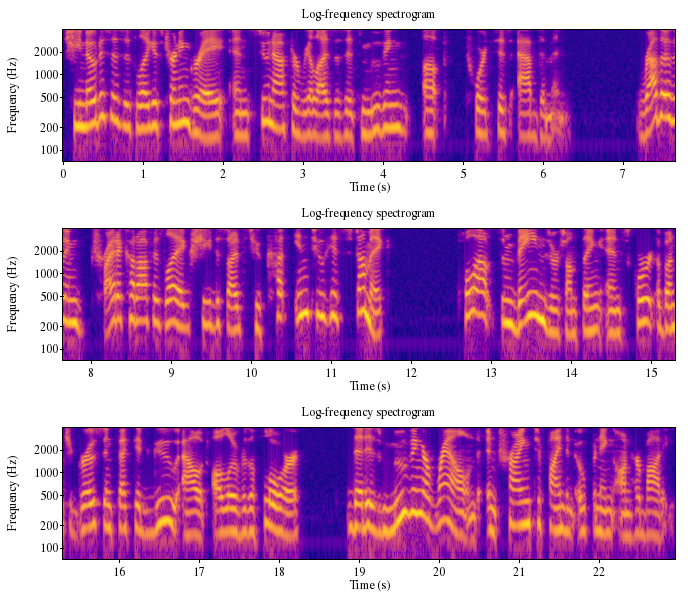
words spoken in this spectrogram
She notices his leg is turning gray and soon after realizes it's moving up towards his abdomen. Rather than try to cut off his leg, she decides to cut into his stomach, pull out some veins or something, and squirt a bunch of gross infected goo out all over the floor that is moving around and trying to find an opening on her body.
